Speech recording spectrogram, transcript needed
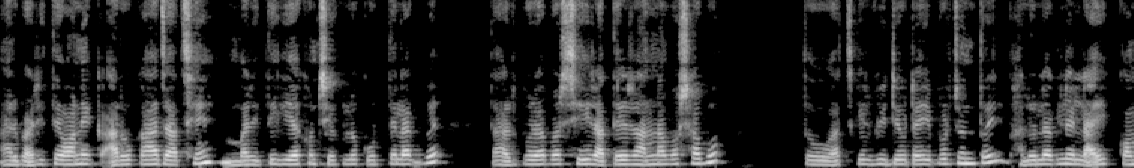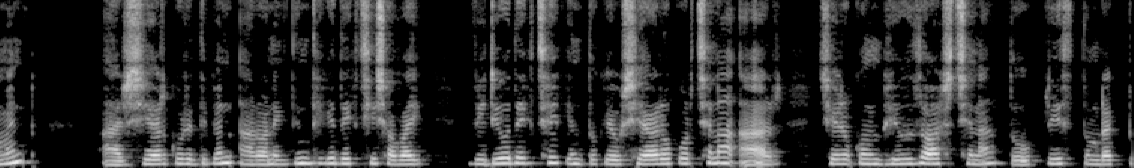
আর বাড়িতে অনেক আরও কাজ আছে, বাড়িতে গিয়ে এখন সেগুলো করতে লাগবে। তারপরে আবার সেই রাতের রান্না বসাবো। তো আজকের ভিডিওটা এই পর্যন্তই। ভালো লাগলে লাইক, কমেন্ট আর শেয়ার করে দিবেন। আর অনেক দিন থেকে দেখছি সবাই ভিডিও দেখছে, কিন্তু কেউ শেয়ারও করছে না আর সেরকম ভিউজও আসছে না। তো প্লিজ তোমরা একটু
